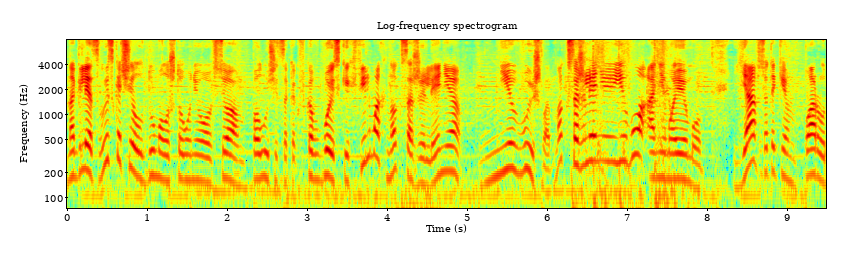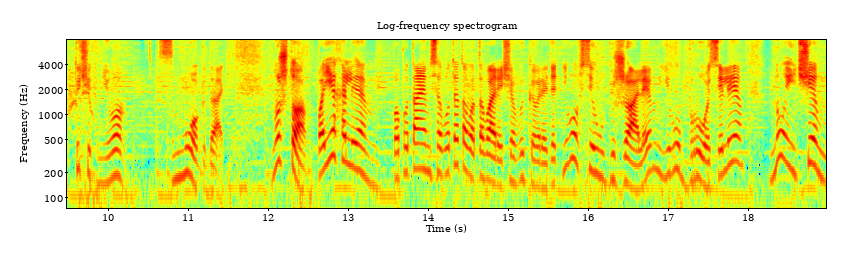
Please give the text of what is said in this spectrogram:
Наглец выскочил, думал, что у него все получится как в ковбойских фильмах, но, к сожалению, не вышло. Но, к сожалению, его, а не моему. я все-таки пару тычек в него смог дать. Ну что, поехали, попытаемся вот этого товарища выковырять. От него все убежали, его бросили. Ну и чем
